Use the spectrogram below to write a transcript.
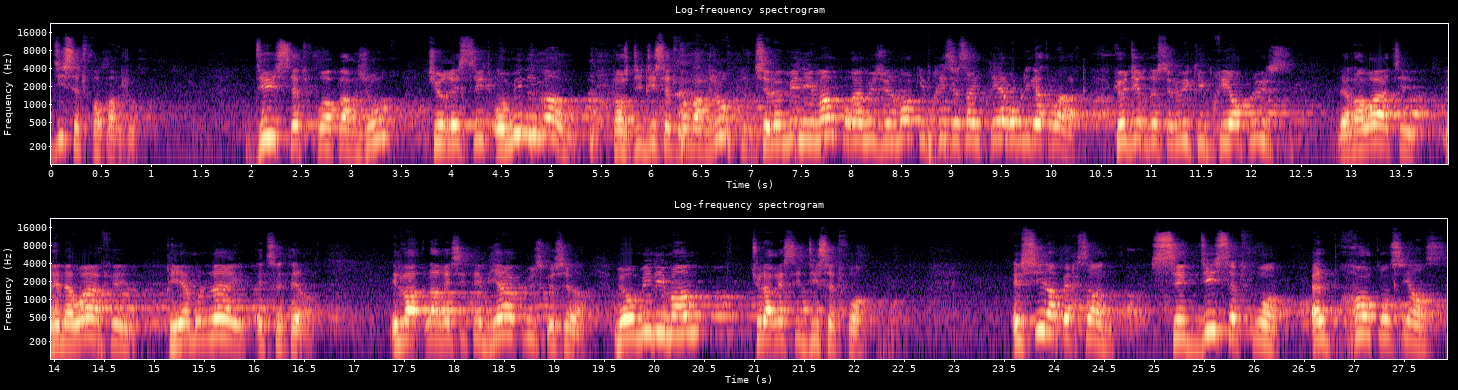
17 fois par jour. 17 fois par jour, tu récites au minimum. Quand je dis 17 fois par jour, c'est le minimum pour un musulman qui prie ses cinq prières obligatoires. Que dire de celui qui prie en plus? Les rawatib, les nawafil, qiyamul etc. Il va la réciter bien plus que cela. Mais au minimum, tu la récites 17 fois. Et si la personne, ces 17 fois, elle prend conscience,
